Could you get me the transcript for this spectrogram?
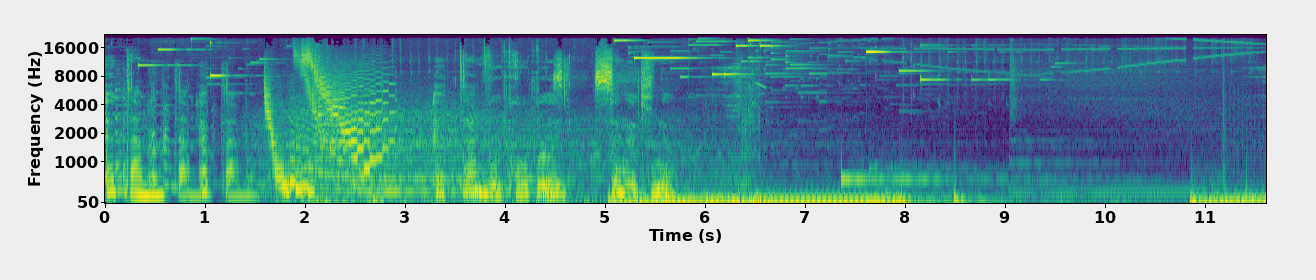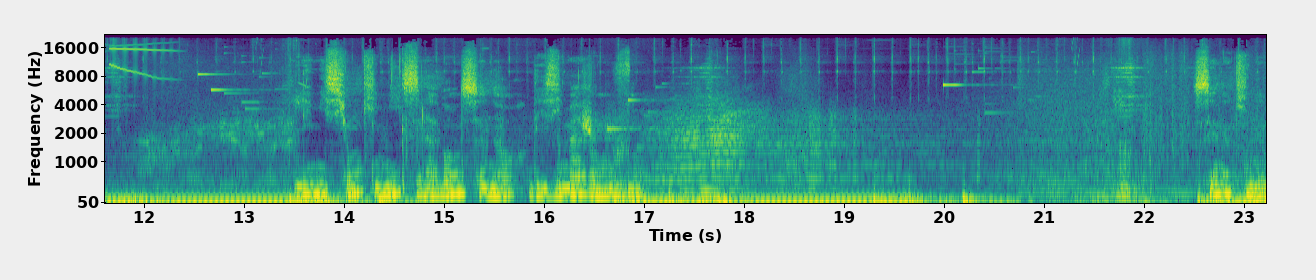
Uptam. Uptam. Uptam. Uptam vous propose Sonokino. L'émission qui mixe la bande sonore des images en mouvement. Sonokino,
